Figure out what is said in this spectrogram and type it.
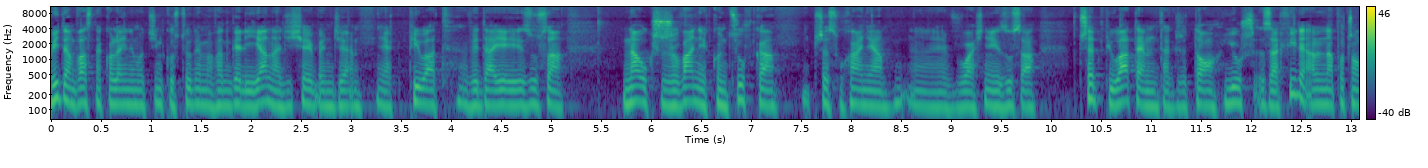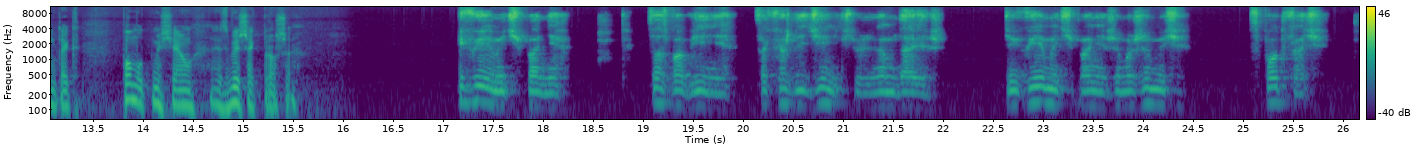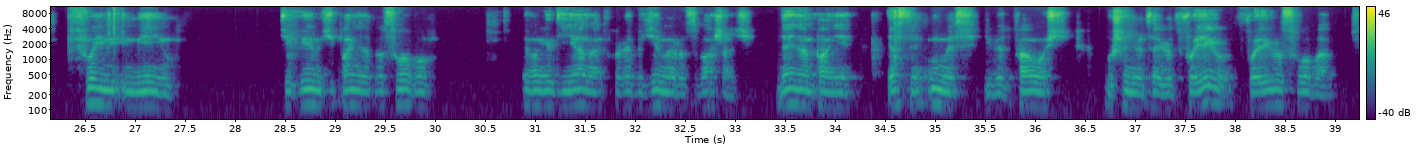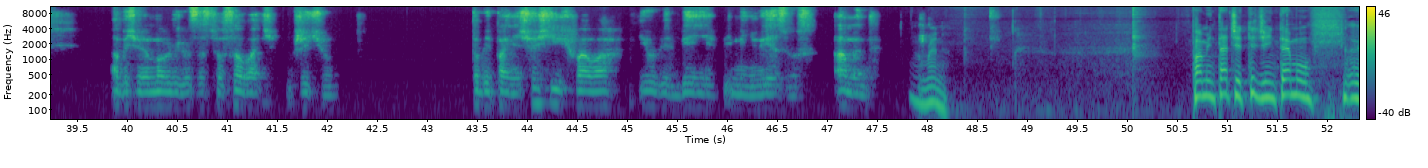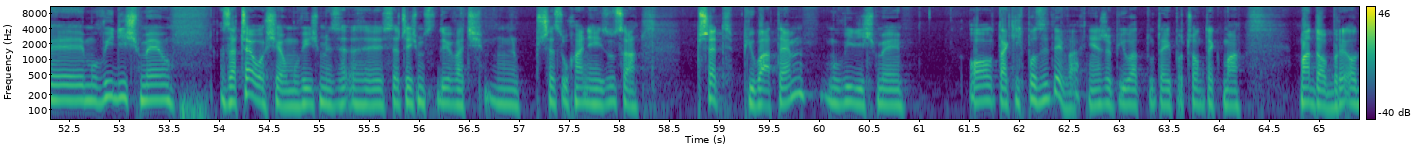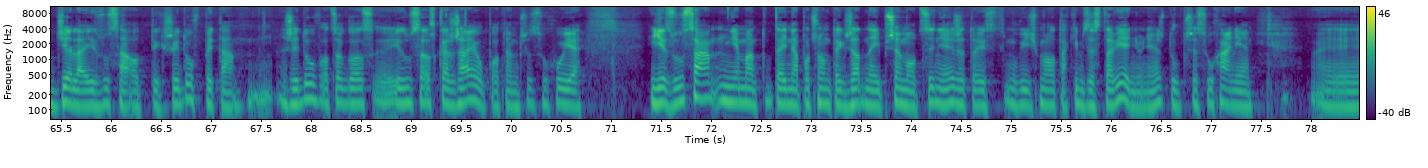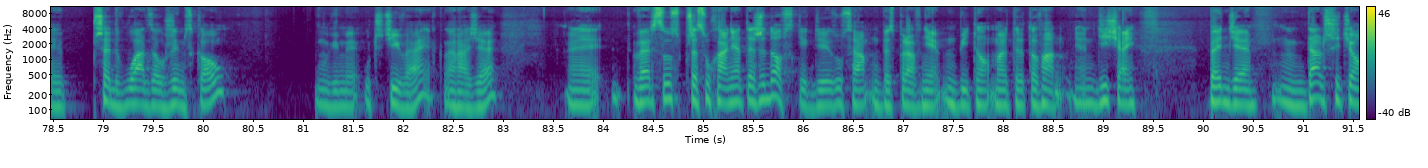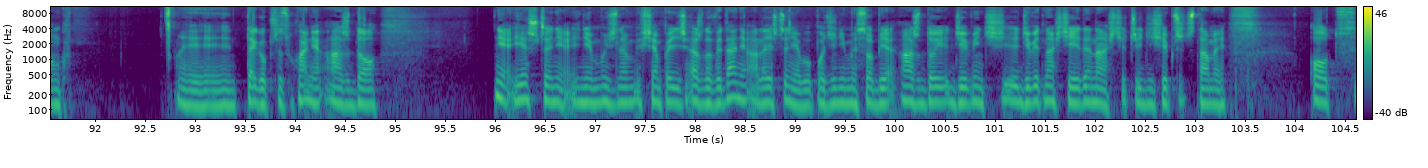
Witam Was na kolejnym odcinku Studium Ewangelii Jana. Dzisiaj będzie, jak Piłat wydaje Jezusa na ukrzyżowanie, końcówka przesłuchania e, właśnie Jezusa przed Piłatem. Także to już za chwilę, ale na początek pomódlmy się. Zbyszek, proszę. Dziękujemy Ci, Panie, za zbawienie, za każdy dzień, który nam dajesz. Dziękujemy Ci, Panie, że możemy się spotkać w Twoim imieniu. Dziękujemy Ci, Panie, za to słowo Ewangelii Jana, które będziemy rozważać. Daj nam, Panie, jasny umysł i wytrwałość w głoszeniu tego Twojego, Twojego słowa, abyśmy mogli go zastosować w życiu. Tobie, Panie, cześć i chwała i uwielbienie w imieniu Jezus. Amen. Amen. Pamiętacie, tydzień temu yy, mówiliśmy, zaczęło się, mówiliśmy, zaczęliśmy studiować yy, przesłuchanie Jezusa przed Piłatem. Mówiliśmy o takich pozytywach, nie? że Piłat tutaj początek ma, ma dobry, oddziela Jezusa od tych Żydów, pyta Żydów, o co go Jezusa oskarżają, potem przesłuchuje Jezusa. Nie ma tutaj na początek żadnej przemocy, nie? że to jest, mówiliśmy o takim zestawieniu, nie? że tu przesłuchanie yy, przed władzą rzymską, mówimy uczciwe jak na razie, e, versus przesłuchania te żydowskie, gdzie Jezusa bezprawnie bito, maltretowano. Dzisiaj będzie dalszy ciąg e, tego przesłuchania aż do nie, jeszcze nie, nie źle chciałem powiedzieć aż do wydania, ale jeszcze nie, bo podzielimy sobie aż do 19.11, czyli dzisiaj przeczytamy od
